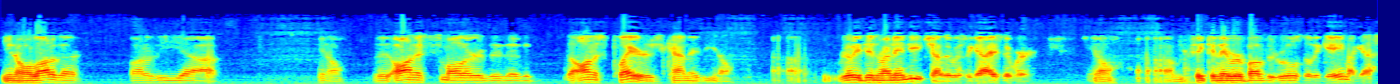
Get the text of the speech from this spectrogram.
you know, a lot of the, a lot of the, uh, you know, the honest, smaller, the, the, the, the honest players kind of, you know, uh, really didn't run into each other was the guys that were, you know, um, thinking they were above the rules of the game, I guess,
